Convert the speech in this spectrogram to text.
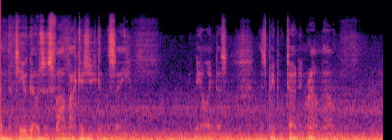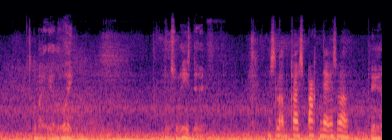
And the queue goes as far back as you can see behind us. There's people turning round now. Let's go back the other way. That's what he's doing. There's a lot of cars parked there as well. Yeah.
